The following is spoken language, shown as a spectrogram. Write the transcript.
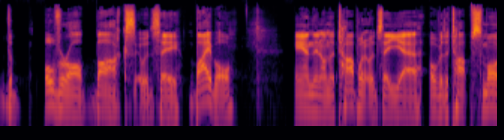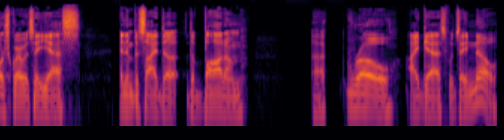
the overall box it would say Bible, and then on the top one it would say yeah. Over the top smaller square would say yes, and then beside the the bottom uh, row, I guess, would say no.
